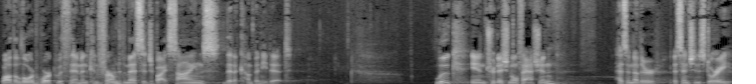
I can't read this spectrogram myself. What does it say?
while the Lord worked with them and confirmed the message by signs that accompanied it. Luke, in traditional fashion, has another ascension story,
